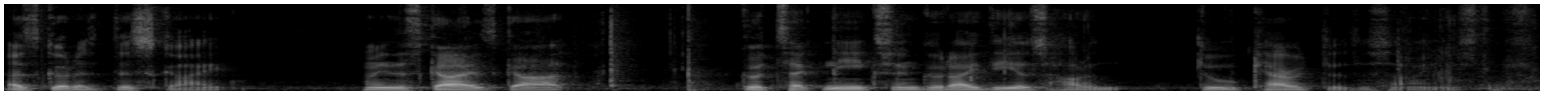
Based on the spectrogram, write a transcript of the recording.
as good as this guy. I mean, this guy's got good techniques and good ideas how to do character design and stuff.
